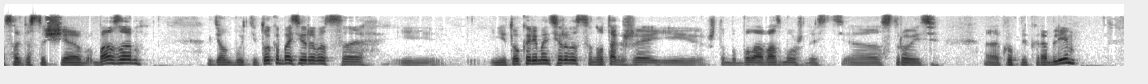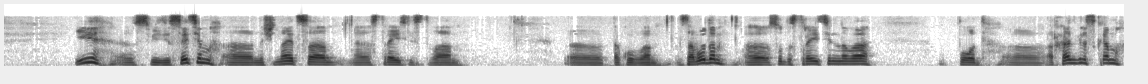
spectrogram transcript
соответствующая база, где он будет не только базироваться и, не только ремонтироваться, но также и чтобы была возможность э, строить э, крупные корабли. И э, в связи с этим э, начинается строительство такого завода судостроительного под Архангельском.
